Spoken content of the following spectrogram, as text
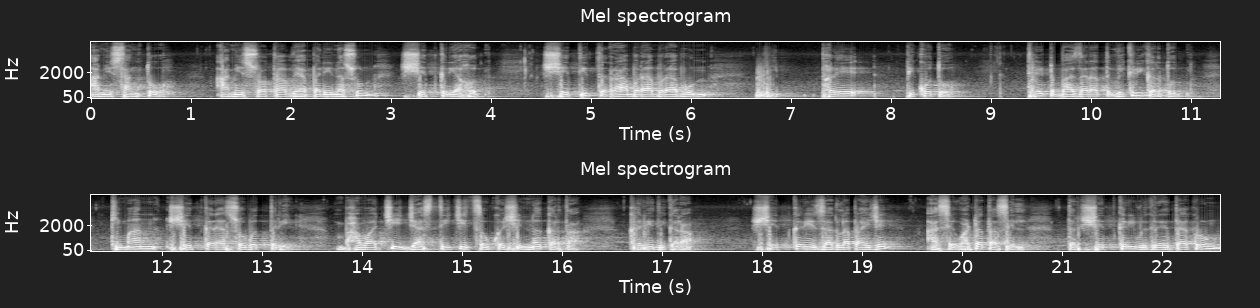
आम्ही सांगतो आम्ही स्वतः व्यापारी नसून शेतकरी आहोत. शेतीत राब राब राबून ही फळे पिकवतो थेट बाजारात विक्री करतो. किमान शेतकऱ्यासोबत तरी भावाची जास्तीची चौकशी न करता खरेदी करा. शेतकरी जगला पाहिजे असे वाटत असेल तर शेतकरी विक्रेत्याकडून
